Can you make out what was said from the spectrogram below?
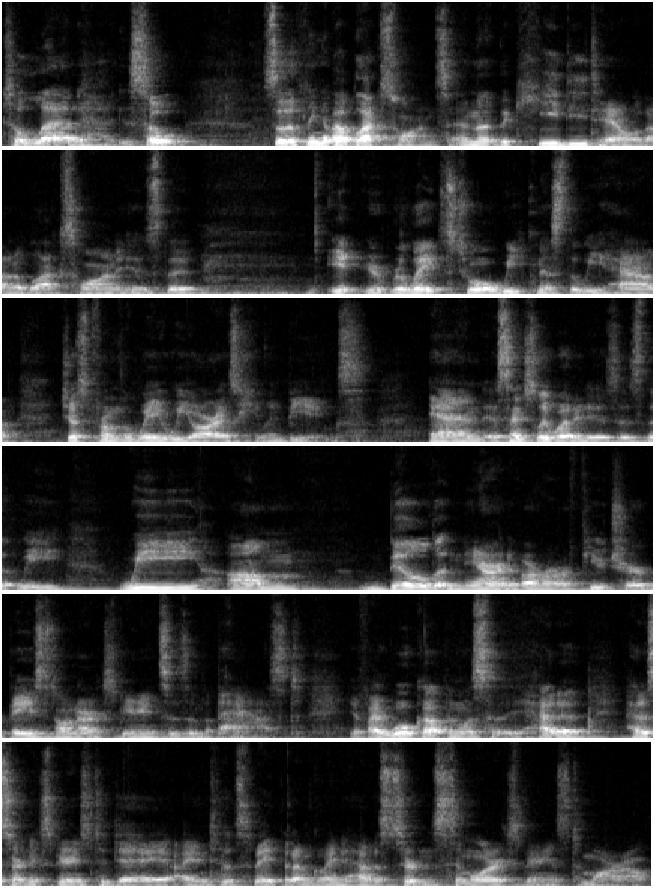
Taleb, so, so the thing about black swans, and the, the key detail about a black swan is that it, it relates to a weakness that we have just from the way we are as human beings. And essentially what it is is that we, we um, build a narrative of our future based on our experiences in the past. If I woke up and was, had, a, had a certain experience today, I anticipate that I'm going to have a certain similar experience tomorrow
